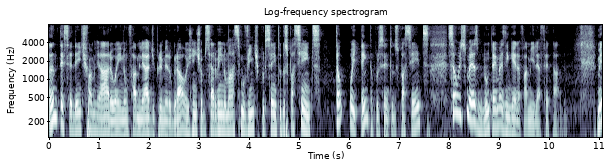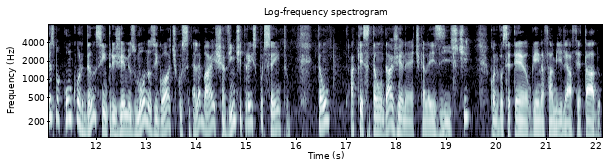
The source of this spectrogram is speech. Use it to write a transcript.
antecedente familiar ou ainda um familiar de primeiro grau, a gente observa em no máximo 20% dos pacientes. Então, 80% dos pacientes são isso mesmo, não tem mais ninguém na família afetado. Mesmo a concordância entre gêmeos monozigóticos, ela é baixa, 23%. Então, a questão da genética ela existe. Quando você tem alguém na família afetado,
